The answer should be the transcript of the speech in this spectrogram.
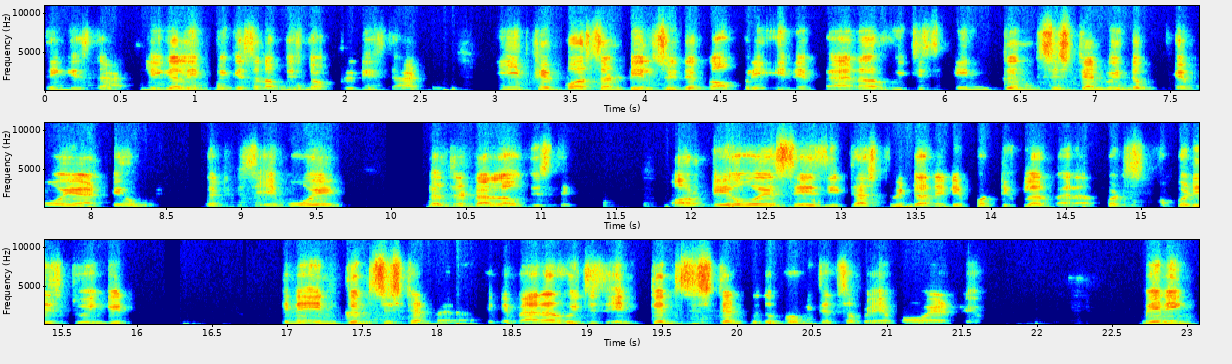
thing is that legal implication of this doctrine is that if a person deals with a company in a manner which is inconsistent with the MOA and AOA, that is MOA doesn't allow this thing, or AOA says it has to be done in a particular manner, but somebody is doing it in an inconsistent manner, in a manner which is inconsistent with the provisions of MOA and AOA. Meaning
